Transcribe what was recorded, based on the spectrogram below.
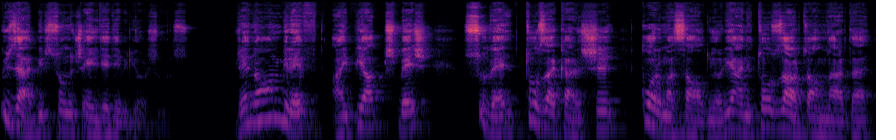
güzel bir sonuç elde edebiliyorsunuz. Renault 11F IP65 su ve toza karşı koruma sağlıyor. Yani tozlu ortamlarda,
